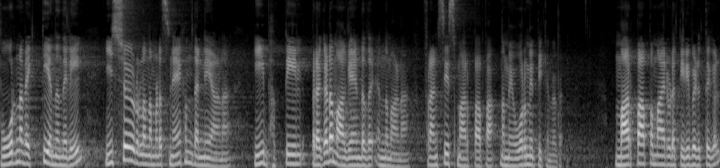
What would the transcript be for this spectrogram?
പൂർണ വ്യക്തി എന്ന നിലയിൽ ഈശോയോടുള്ള നമ്മുടെ സ്നേഹം തന്നെയാണ് ഈ ഭക്തിയിൽ പ്രകടമാകേണ്ടത് എന്നുമാണ് ഫ്രാൻസിസ് മാർപ്പാപ്പ നമ്മെ ഓർമ്മിപ്പിക്കുന്നത്. മാർപ്പാപ്പമാരുടെ തിരുവെഴുത്തുകൾ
